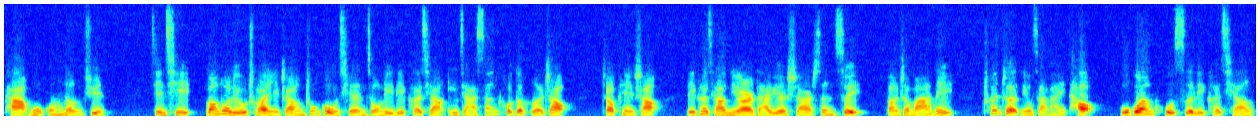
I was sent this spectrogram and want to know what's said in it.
她目光冷峻。近期，网络流传一张中共前总理李克强一家三口的合照，照片上，李克强女儿大约十二三岁。绑着马尾，穿着牛仔外套，五官酷似李克强。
